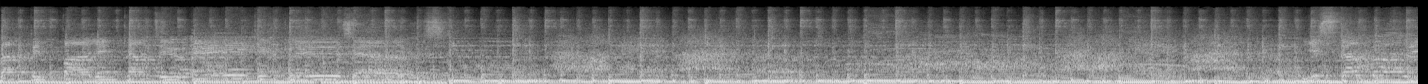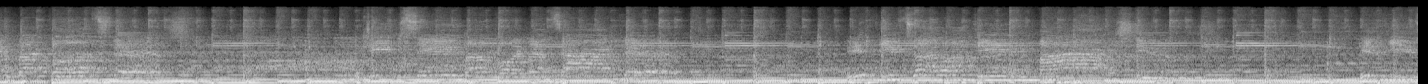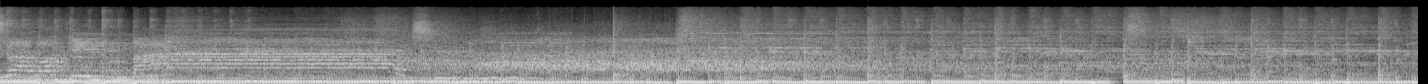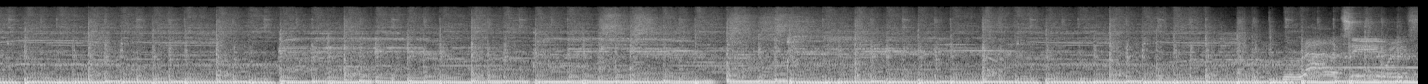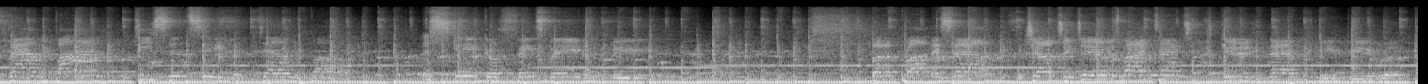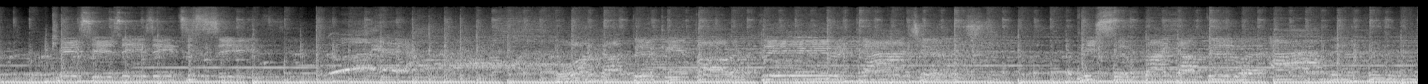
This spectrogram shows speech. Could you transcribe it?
But before you come to any conclusion. think of things made of me. But I promise now, the do my. Good easy to see. Oh yeah! I'm not looking for a clear conscience. A of mind what I've been through.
